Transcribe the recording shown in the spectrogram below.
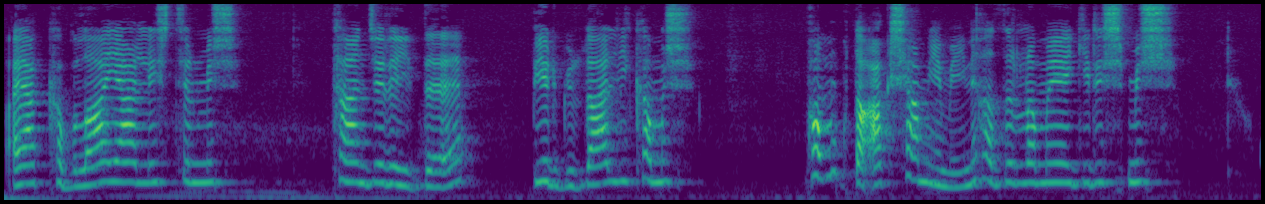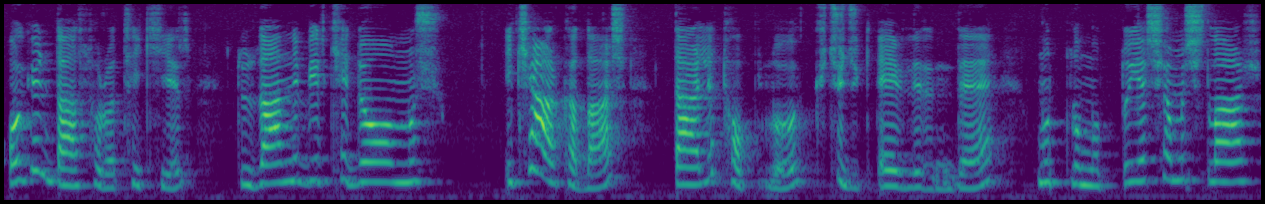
ayakkabılığa yerleştirmiş. Tencereyi de bir güzel yıkamış. Pamuk da akşam yemeğini hazırlamaya girişmiş. O günden sonra Tekir düzenli bir kedi olmuş. İki arkadaş derli toplu küçücük evlerinde mutlu mutlu yaşamışlar.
